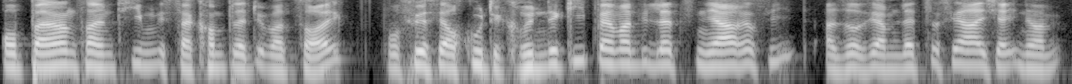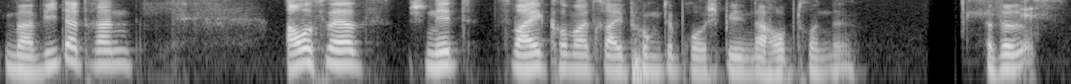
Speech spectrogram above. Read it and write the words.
Aubin und seinem Team ist da komplett überzeugt, wofür es ja auch gute Gründe gibt, wenn man die letzten Jahre sieht. Also sie haben letztes Jahr, ich erinnere immer wieder dran, Auswärtsschnitt 2,3 Punkte pro Spiel in der Hauptrunde. Also es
